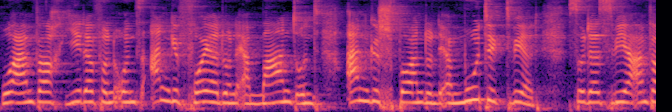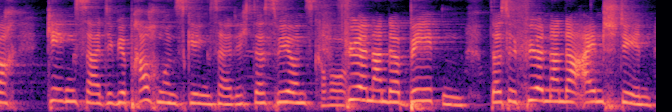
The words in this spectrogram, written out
wo einfach jeder von uns angefeuert und ermahnt und angespornt und ermutigt wird, sodass wir einfach gegenseitig, wir brauchen uns gegenseitig, dass wir uns füreinander beten, dass wir füreinander einstehen.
